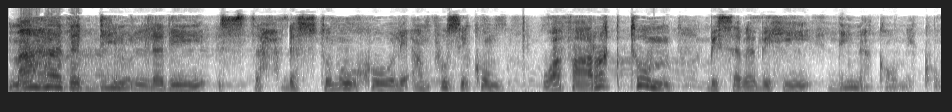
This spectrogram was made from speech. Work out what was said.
ما هذا الدين الذي استحدثتموه لأنفسكم وفارقتم بسببه دين قومكم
